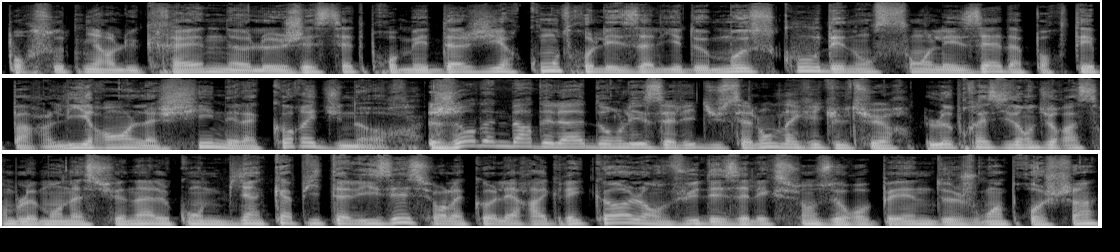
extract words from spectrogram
pour soutenir l'Ukraine. Le G7 promet d'agir contre les alliés de Moscou, dénonçant les aides apportées par l'Iran, la Chine et la Corée du Nord. Jordan Bardella dans les allées du salon de l'agriculture. Le président du Rassemblement national compte bien capitaliser sur la colère agricole en vue des élections européennes de juin prochain.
